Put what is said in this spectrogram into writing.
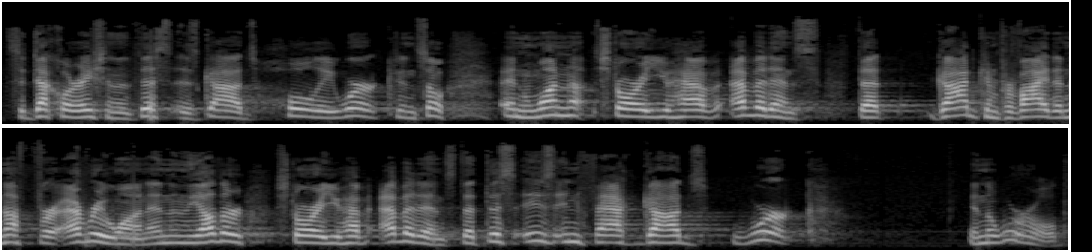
It's a declaration that this is God's holy work. And so, in one story, you have evidence that God can provide enough for everyone. And in the other story, you have evidence that this is, in fact, God's work in the world.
